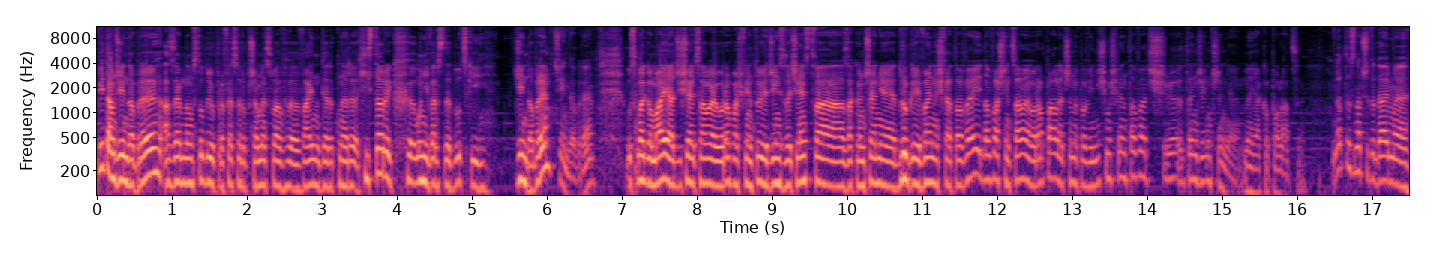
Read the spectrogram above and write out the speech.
Witam, dzień dobry, a ze mną w studiu profesor Przemysław Weingertner, historyk Uniwersytet Łódzki. Dzień dobry. Dzień dobry. 8 maja, dzisiaj cała Europa świętuje Dzień Zwycięstwa, zakończenie II wojny światowej. No właśnie, cała Europa, ale czy my powinniśmy świętować e, ten dzień, czy nie? My jako Polacy. No to znaczy dodajmy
